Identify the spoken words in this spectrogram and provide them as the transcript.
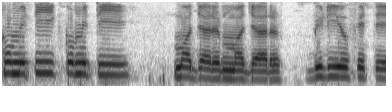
কমিটি কমিটি মজার মজার ভিডিও পেতে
